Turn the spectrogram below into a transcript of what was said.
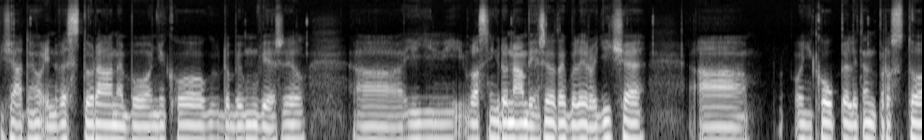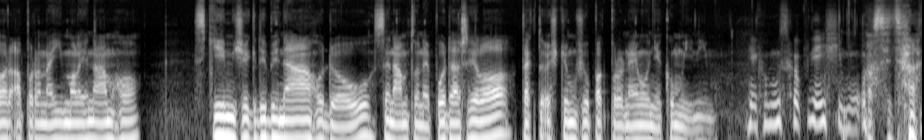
žádného investora nebo někoho, kdo by mu věřil. Jediný, vlastně kdo nám věřil, tak byli rodiče a oni koupili ten prostor a pronajímali nám ho s tím, že kdyby náhodou se nám to nepodařilo, tak to ještě můžou pak pronajmout někomu jinému někomu schopnějšímu. Asi tak.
